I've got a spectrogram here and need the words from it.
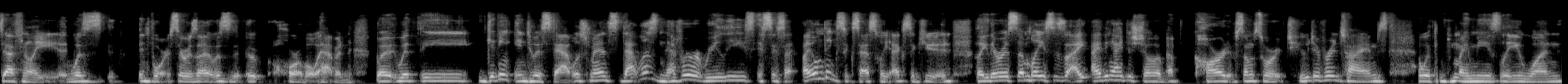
definitely was enforced. There was a, it was horrible what happened. But with the getting into establishments, that was never really I don't think successfully executed. Like there was some places I, I think I had to show a card of some sort two different times with my measly one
